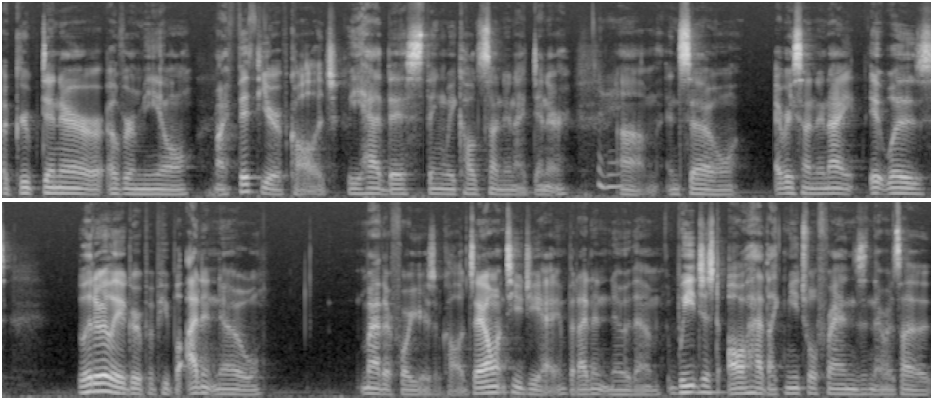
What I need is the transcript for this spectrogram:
a group dinner or over a meal. My fifth year of college, we had this thing we called Sunday night dinner. Okay. Um, and so every Sunday night, it was literally a group of people I didn't know my other four years of college. They all went to UGA, but I didn't know them. We just all had like mutual friends, and there was a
